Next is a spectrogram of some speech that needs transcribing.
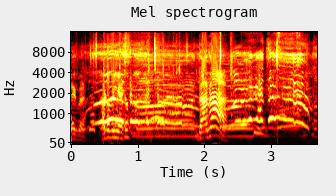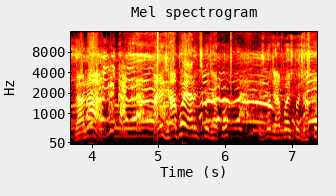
एक मिनट हटो भैया हटो दादा। दादा। अरे झापो यार, इसको झापो। इसको झापो इसको झापो।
